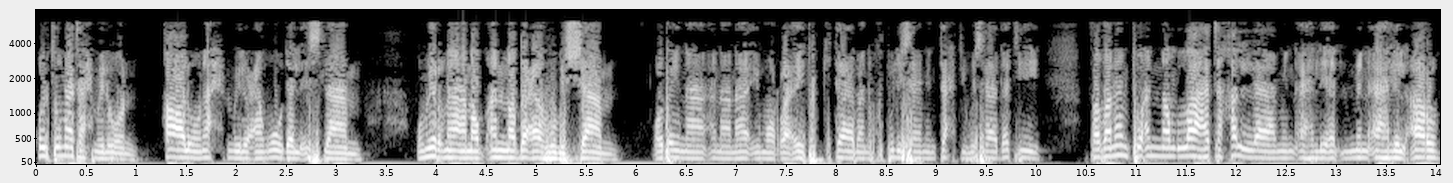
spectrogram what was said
قلت ما تحملون؟ قالوا نحمل عمود الإسلام. أمرنا أن نضعه بالشام. وبين أنا نائم رأيت كتابا اختلس من تحت وسادتي فظننت أن الله تخلى من أهل, من أهل الأرض.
